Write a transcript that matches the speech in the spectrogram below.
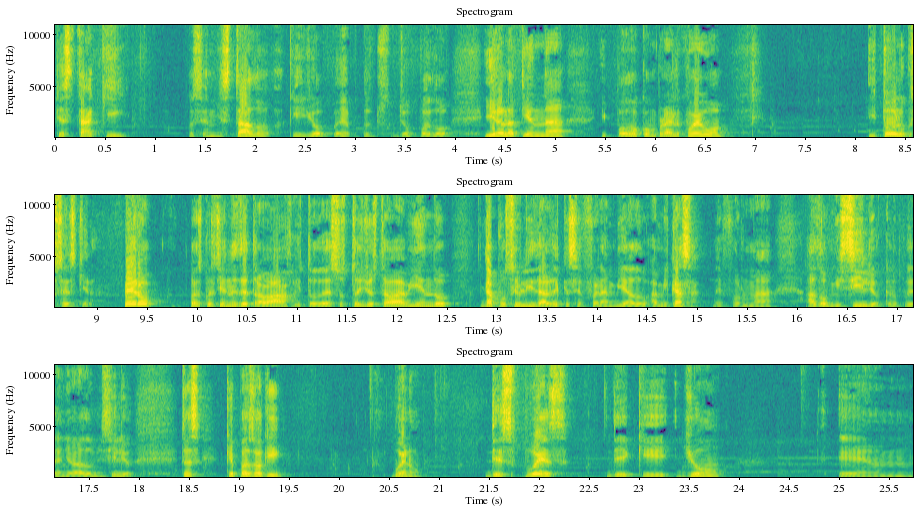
que está aquí, pues en mi estado, aquí yo, eh, pues, yo puedo ir a la tienda y puedo comprar el juego y todo lo que ustedes quieran. Pero, pues cuestiones de trabajo y todo eso, yo estaba viendo la posibilidad de que se fuera enviado a mi casa, de forma a domicilio, que lo pudieran llevar a domicilio. Entonces, ¿qué pasó aquí? Bueno, después de que yo em,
